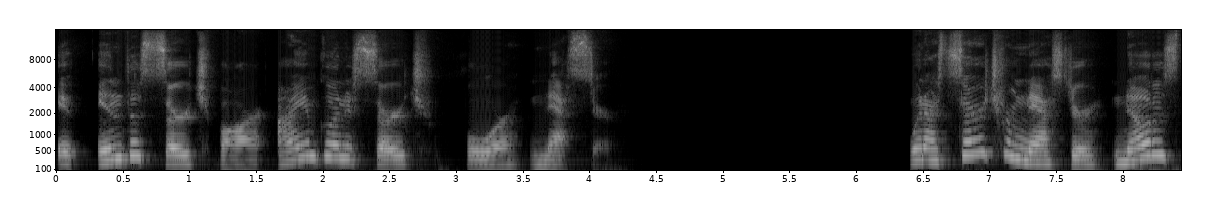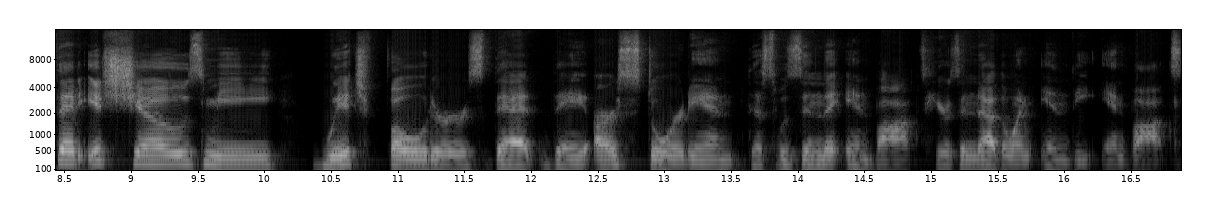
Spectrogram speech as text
in the search bar, I am going to search for Nestor. When I search from Nestor, notice that it shows me which folders that they are stored in. This was in the inbox. Here's another one in the inbox.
